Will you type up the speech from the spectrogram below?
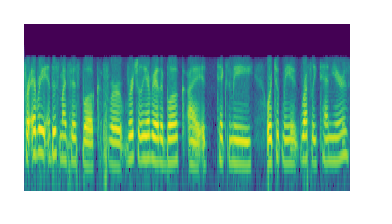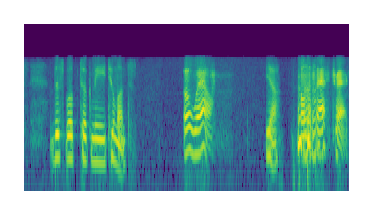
for every this is my fifth book. For virtually every other book, I it takes me or it took me roughly ten years. This book took me two months. Oh wow! Yeah. on the fast track.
